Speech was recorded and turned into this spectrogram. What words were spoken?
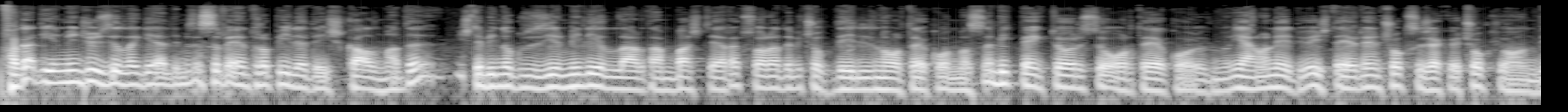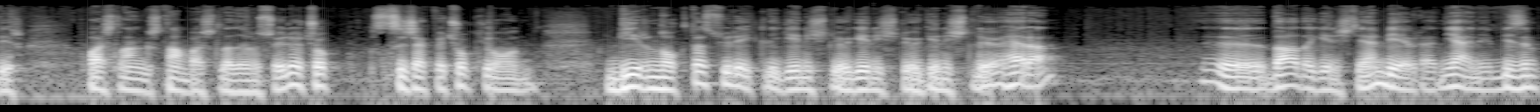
fakat 20. yüzyıla geldiğimizde sırf entropiyle de iş kalmadı. İşte 1920'li yıllardan başlayarak sonra da birçok delilin ortaya konmasına Big Bang teorisi ortaya koyuldu. Yani o ne diyor? İşte evrenin çok sıcak ve çok yoğun bir başlangıçtan başladığını söylüyor. Çok sıcak ve çok yoğun bir nokta sürekli genişliyor, genişliyor, genişliyor. Her an e, daha da genişleyen bir evren. Yani bizim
